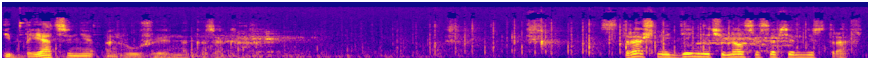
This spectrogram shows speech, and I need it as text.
и бряцание оружия на казаках. Страшный день начинался совсем не страшно.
